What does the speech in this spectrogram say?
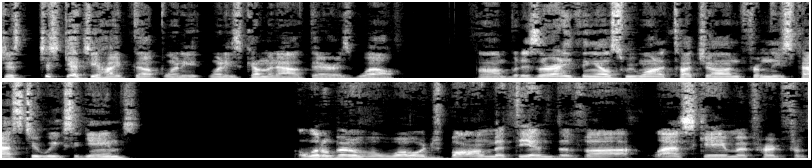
Just just gets you hyped up when he when he's coming out there as well. Um, but is there anything else we want to touch on from these past two weeks of games? a little bit of a Woj bomb at the end of uh, last game. I've heard from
